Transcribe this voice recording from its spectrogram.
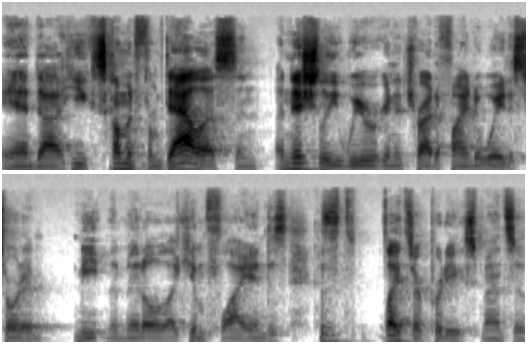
And uh, he's coming from Dallas. And initially, we were going to try to find a way to sort of meet in the middle, like him fly in, because flights are pretty expensive.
